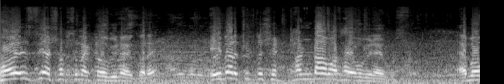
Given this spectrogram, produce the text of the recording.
ভয়েস দিয়ে সবসময় একটা অভিনয় করে। এইবার কিন্তু সে ঠান্ডা মাথায় অভিনয় করছে এবং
